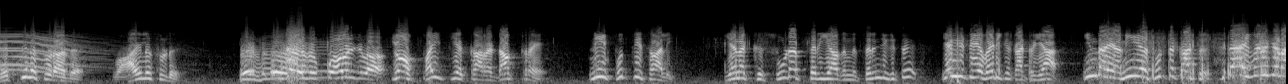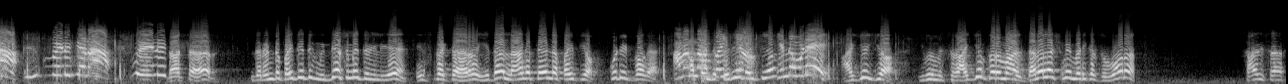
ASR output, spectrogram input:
நெத்தில சுடாத. வாயில சுடு. பாவிங்களா யோ பைத்தியக்கார டாக்டரே. நீ புத்திசாலி. எனக்கு சுட தெரியாதுன்னு தெரிஞ்சுக்கிட்டு எங்கிட்டயே வேடிக்கை காட்டுறியா? இந்தாயா நீயே சுட்டு காட்டு. டேய் விடுங்கடா விடுங்கடா விடு. டாக்டர் இந்த ரெண்டு பைத்தியத்துக்கு வித்தியாசமே தெரியலையே. இன்ஸ்பெக்டர் இதான் நாங்க தேடின பைத்தியம். கூட்டிட்டு போங்க? என்ன விடு. ஐயோ இவர் mister Iyan Perumal Dhanalakshmi medicals owner sorry sir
